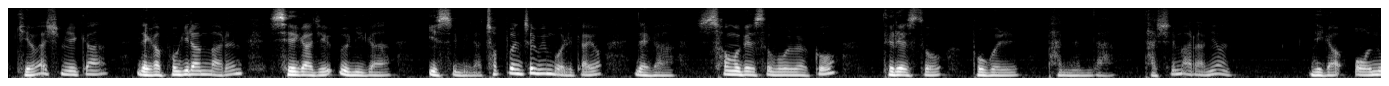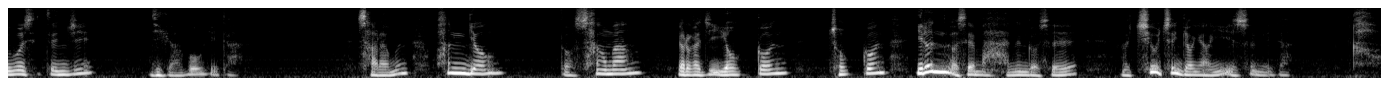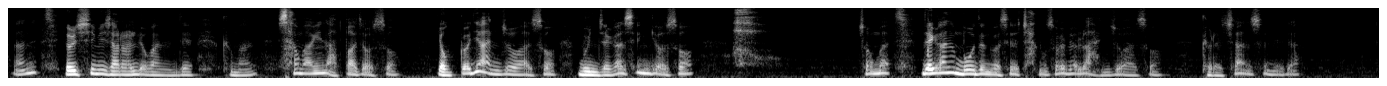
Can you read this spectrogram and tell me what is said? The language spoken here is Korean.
기억하십니까? 내가 복이란 말은 세 가지 의미가 있습니다. 첫 번째 의미는 뭘까요? 내가 성읍에서 복을 받고 들에서 복을 받는다. 다시 말하면 네가 어느 곳에 있든지 네가 복이다. 사람은 환경 또 상황 여러 가지 여건 조건 이런 것에 많은 것에 치우친 경향이 있습니다. 나는 열심히 잘 하려고 하는데 그만 상황이 나빠져서 여건이 안 좋아서 문제가 생겨서 정말 내가 하는 모든 것에 장소가 별로 안 좋아서 그렇지 않습니다.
